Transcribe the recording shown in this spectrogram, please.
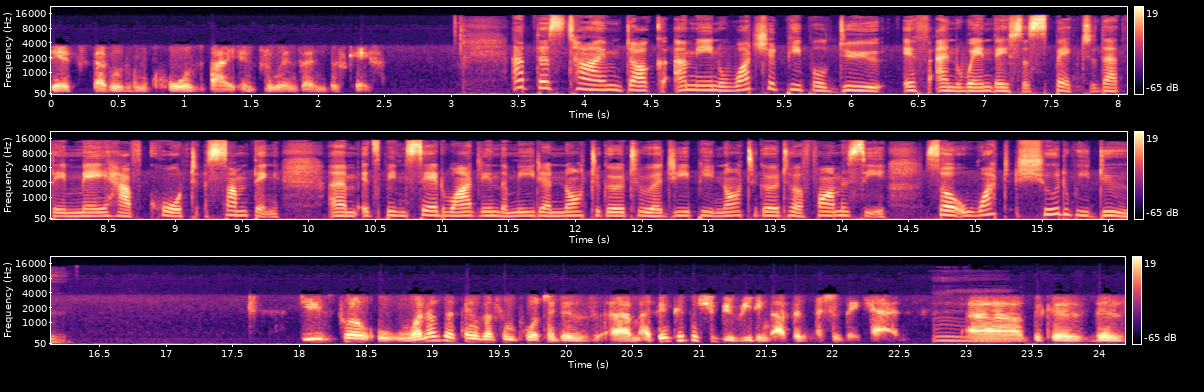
deaths that would have been caused by influenza in this case. At this time, Doc, I mean, what should people do if and when they suspect that they may have caught something? Um, it's been said widely in the media not to go to a GP, not to go to a pharmacy. So, what should we do? Geez, so one of the things that's important is um, I think people should be reading up as much as they can mm. uh, because there's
